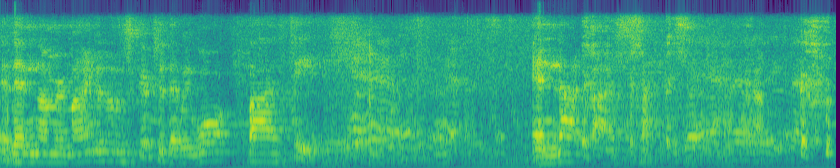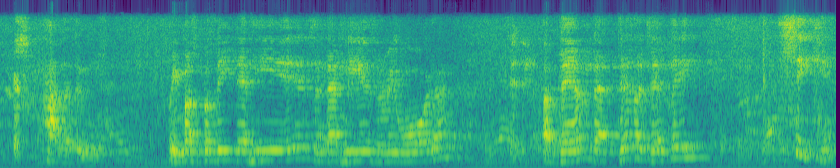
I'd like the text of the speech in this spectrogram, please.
And then I'm reminded of the scripture that we walk by faith and not by sight. Hallelujah. We must believe that He is and that He is a rewarder of them that diligently seek Him.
